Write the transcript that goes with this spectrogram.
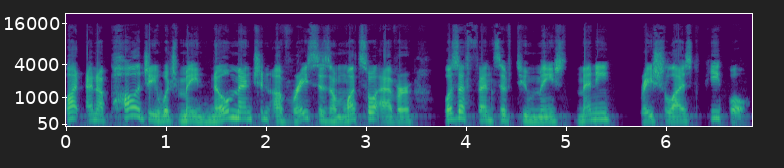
but an apology which made no mention of racism whatsoever was offensive to ma- many racialized people.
